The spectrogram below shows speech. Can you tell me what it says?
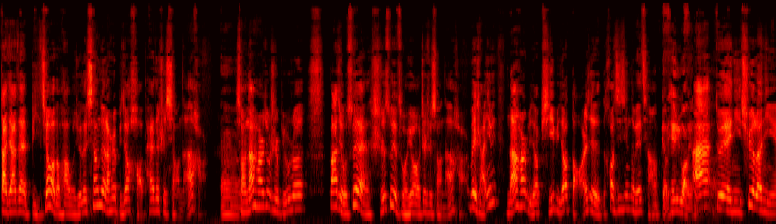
大家在比较的话，我觉得相对来说比较好拍的是小男孩儿。嗯，小男孩儿就是比如说八九岁、十岁左右，这是小男孩儿。为啥？因为男孩儿比较皮、比较倒，而且好奇心特别强。表现欲望也很哎，强，对你去了，你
